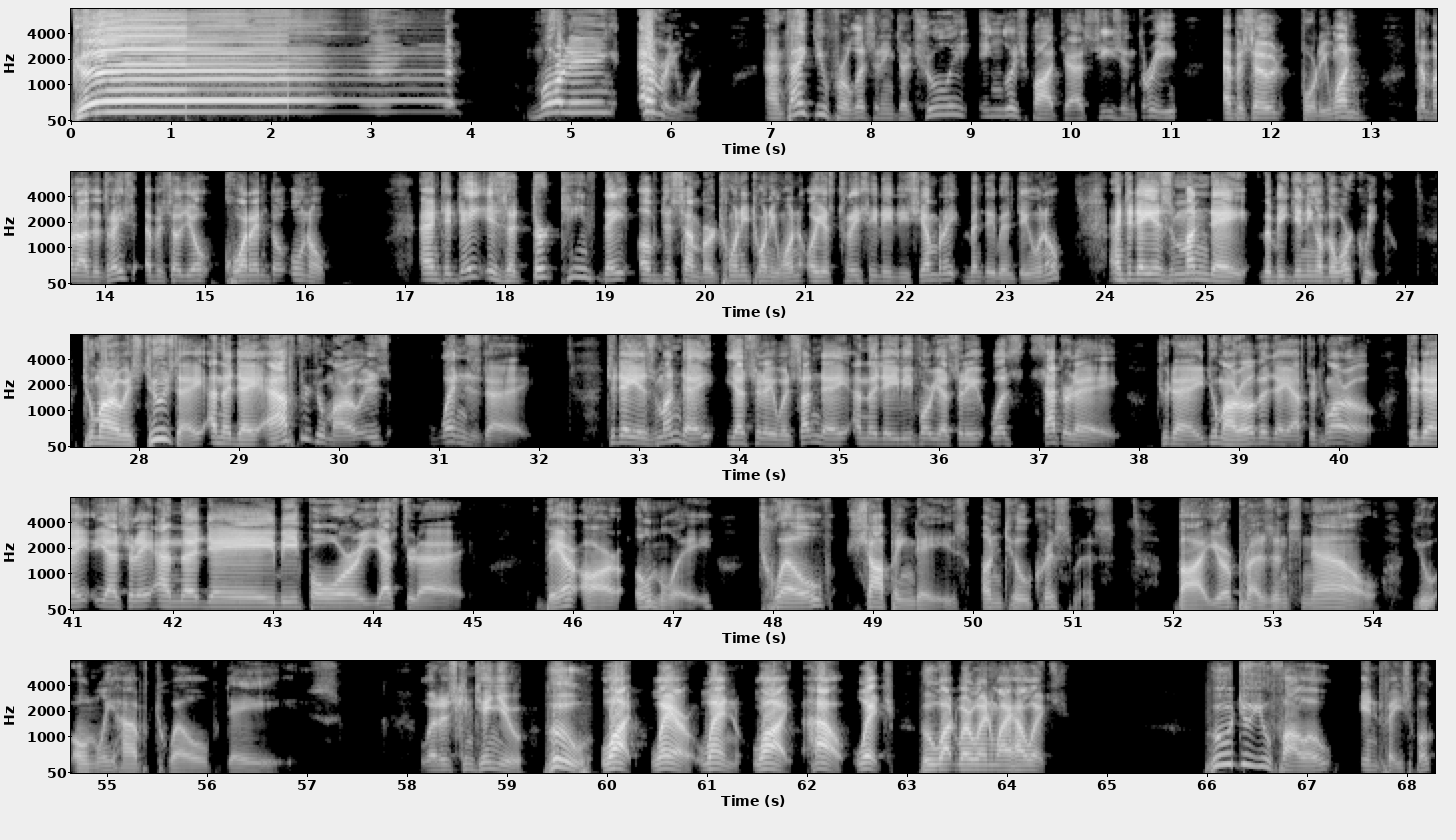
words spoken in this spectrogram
Good morning, everyone. And thank you for listening to Truly English Podcast, Season 3, Episode 41, Temporada 3, Episodio 41. And today is the 13th day of December 2021. Hoy es 13 de diciembre 2021. And today is Monday, the beginning of the work week. Tomorrow is Tuesday, and the day after tomorrow is Wednesday. Today is Monday, yesterday was Sunday, and the day before yesterday was Saturday. Today, tomorrow, the day after tomorrow. Today, yesterday, and the day before yesterday. There are only 12 shopping days until Christmas. Buy your presents now. You only have 12 days. Let us continue. Who, what, where, when, why, how, which. Who, what, where, when, why, how, which. Who do you follow in Facebook?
